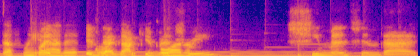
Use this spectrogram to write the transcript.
Definitely add it in that documentary she mentioned that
